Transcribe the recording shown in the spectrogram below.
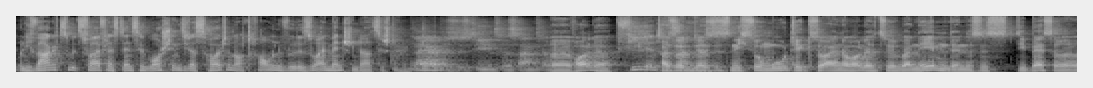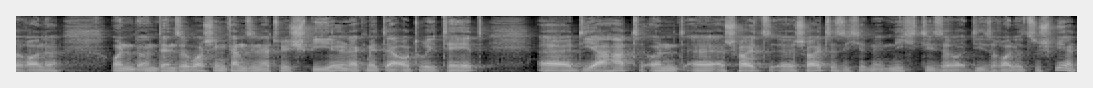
Und ich wage zu bezweifeln, dass Denzel Washington sich das heute noch trauen würde, so einen Menschen darzustellen. Naja, das ist die interessante äh, Rolle. Viel interessanter. Also das ist nicht so mutig, so eine Rolle zu übernehmen, denn es ist die bessere Rolle. Und, und Denzel Washington kann sie natürlich spielen, mit der Autorität, äh, die er hat. Und äh, er scheut, äh, scheute sich nicht, diese, diese Rolle zu spielen.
